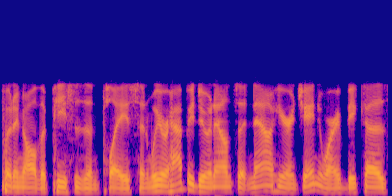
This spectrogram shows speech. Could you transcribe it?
putting all the pieces in place. And we were happy to announce it now here in January because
